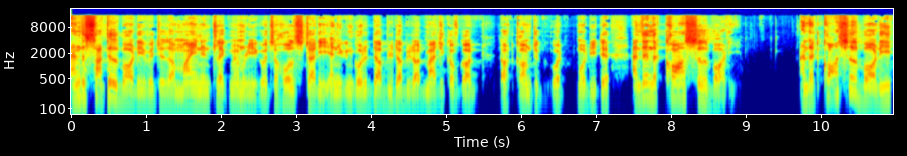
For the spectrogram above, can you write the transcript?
and the subtle body, which is our mind, intellect, memory, ego. It's a whole study, and you can go to www.magicofgod.com to get more detail. And then the causal body. And that causal body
